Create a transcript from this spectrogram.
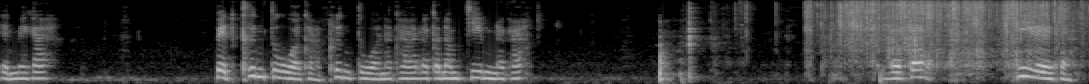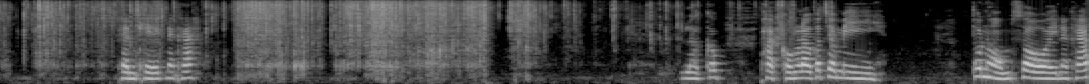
เห็นไหมคะ เป็ดครึ่งตัวค่ะ ครึ่งตัวนะคะ แล้วก็น้ำจิ้มนะคะ แล้วก็นี่เลยค่ะ แพนเค้กนะคะแล้วก็ ผักของเราก็จะมีต้นหอมซอยนะคะ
